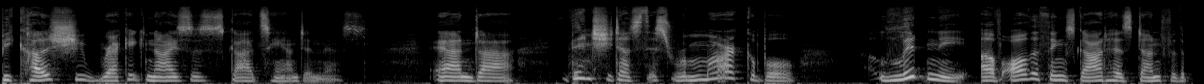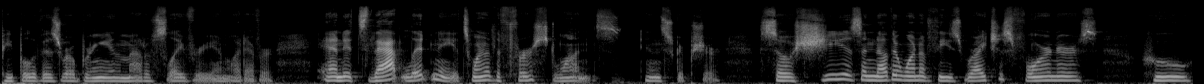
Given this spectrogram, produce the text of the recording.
because she recognizes God's hand in this. And uh, then she does this remarkable litany of all the things God has done for the people of Israel, bringing them out of slavery and whatever. And it's that litany, it's one of the first ones in Scripture. So she is another one of these righteous foreigners who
